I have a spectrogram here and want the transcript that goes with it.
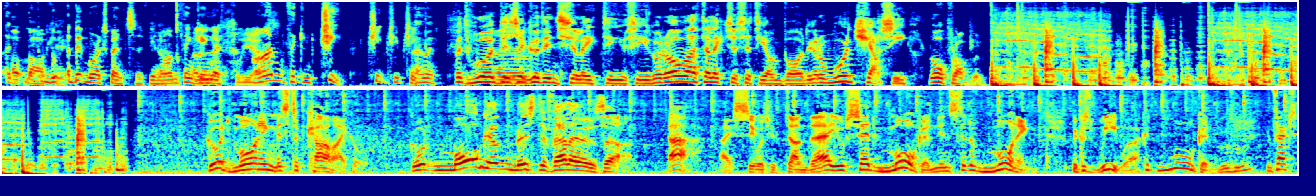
a, a bit more expensive. You know, I'm thinking, little, yes. I'm thinking cheap, cheap, cheap, cheap. I mean, but wood is a Um, good insulator, you see. You've got all that electricity on board. You've got a wood chassis, no problem. Good morning, Mr. Carmichael. Good morning, Mr. Fellows. Ah, I see what you've done there. You've said Morgan instead of morning, because we work at Morgan. In fact,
